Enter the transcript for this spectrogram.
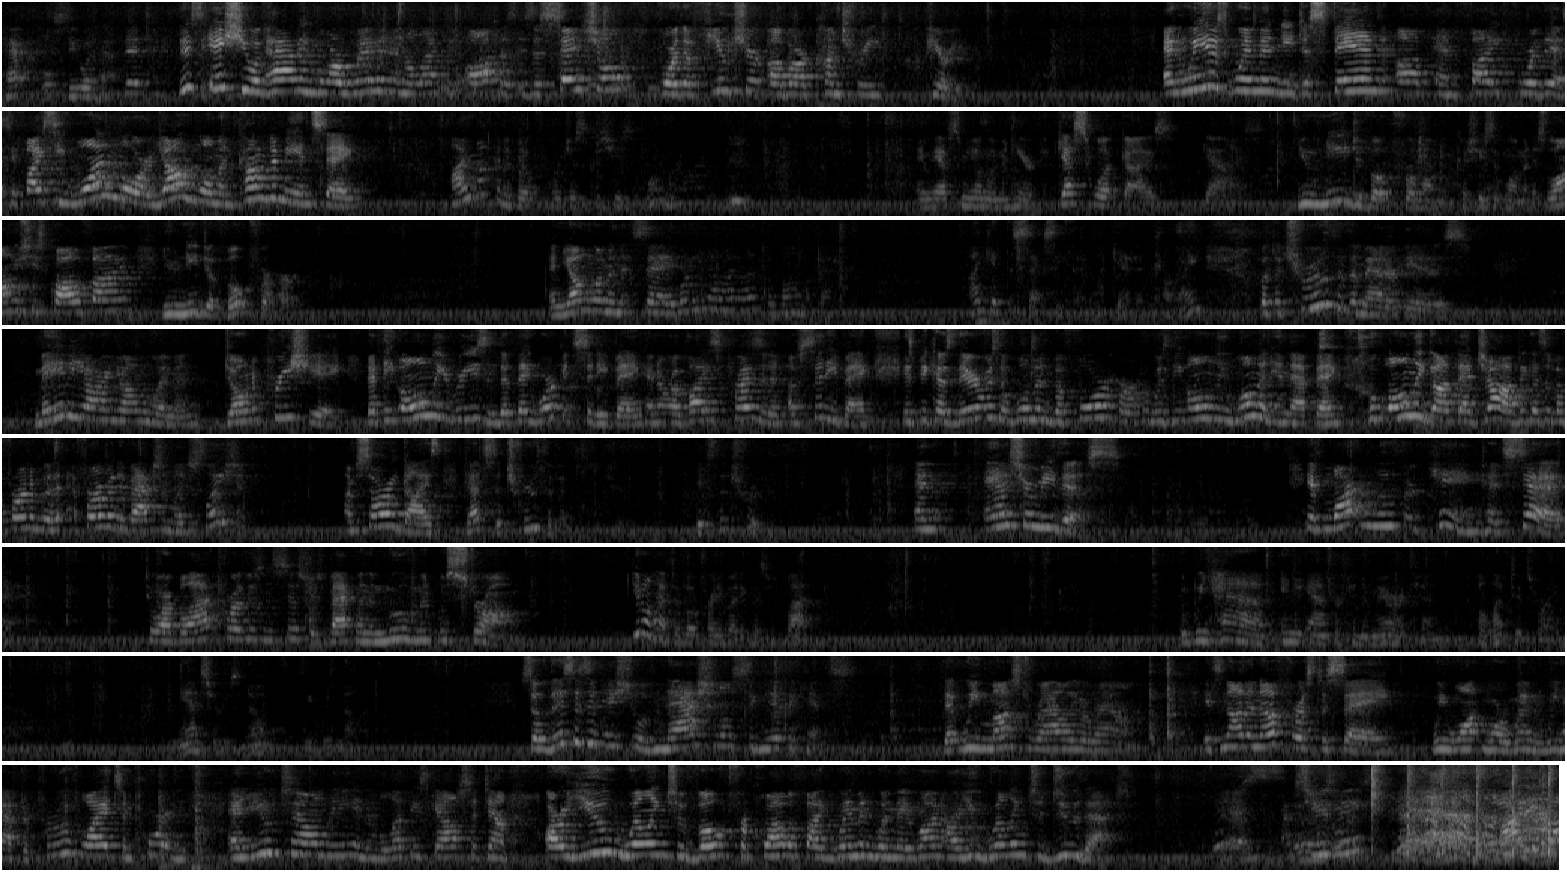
heck, we'll see what happens. This issue of having more women in elected office is essential for the future of our country, period. And we as women need to stand up and fight for this. If I see one more young woman come to me and say, I'm not going to vote for her just because she's a woman. And we have some young women here. Guess what, guys, gals? You need to vote for a woman because she's a woman. As long as she's qualified, you need to vote for her. And young women that say, well, you know, I like Obama better. I get the sexy thing, I get it, all right? But the truth of the matter is, maybe our young women don't appreciate that the only reason that they work at Citibank and are a vice president of Citibank is because there was a woman before her who was the only woman in that bank who only got that job because of affirmative, action legislation. I'm sorry, guys, that's the truth of it. It's the truth. And Answer me this. If Martin Luther King had said to our black brothers and sisters back when the movement was strong, you don't have to vote for anybody because you're black. Would we have any African American electeds right now? The answer is no, we would not. So this is an issue of national significance that we must rally around. It's not enough for us to say, we want more women. We have to prove why it's important. And you tell me, and then we'll let these gals sit down. Are you willing to vote for qualified women when they run? Are you willing to do that? Yes. Excuse me? Yes.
